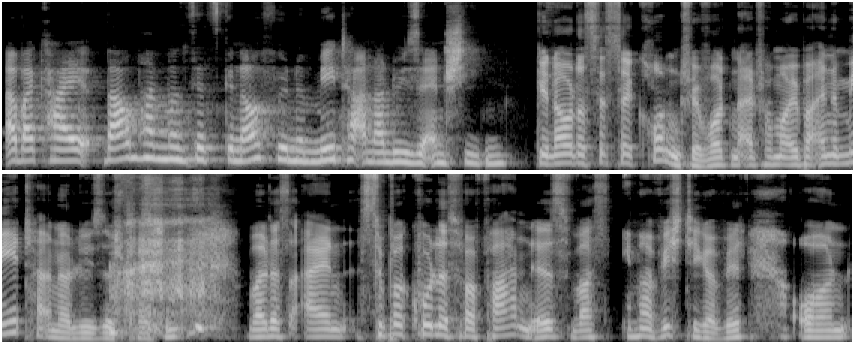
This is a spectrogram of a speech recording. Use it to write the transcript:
Aber Kai, warum haben wir uns jetzt genau für eine Meta-Analyse entschieden? Genau, das ist der Grund. Wir wollten einfach mal über eine Meta-Analyse sprechen, weil das ein super cooles Verfahren ist, was immer wichtiger wird und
